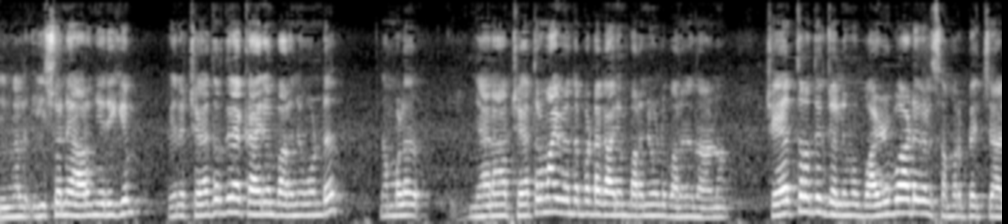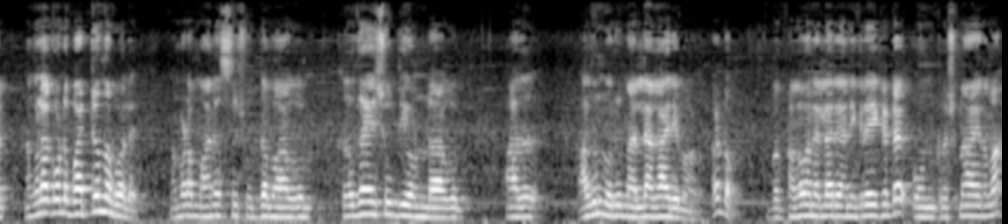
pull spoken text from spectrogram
നിങ്ങൾ ഈശ്വരനെ അറിഞ്ഞിരിക്കും. പിന്നെ ക്ഷേത്രത്തിലെ കാര്യം പറഞ്ഞുകൊണ്ട് നമ്മൾ ഞാൻ ആ ക്ഷേത്രവുമായി ബന്ധപ്പെട്ട കാര്യം പറഞ്ഞുകൊണ്ട് പറഞ്ഞതാണ്. ക്ഷേത്രത്തിൽ ചെല്ലുമ്പോൾ വഴിപാടുകൾ സമർപ്പിച്ചാൽ നിങ്ങളെ കൊണ്ട് പറ്റുന്ന പോലെ നമ്മുടെ മനസ്സ് ശുദ്ധമാകും ഹൃദയശുദ്ധി ഉണ്ടാകും. അത് അതും ഒരു നല്ല കാര്യമാണ്. കേട്ടോ? അപ്പം ഭഗവാൻ എല്ലാവരെയും അനുഗ്രഹിക്കട്ടെ. ഓം കൃഷ്ണായ നമ.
